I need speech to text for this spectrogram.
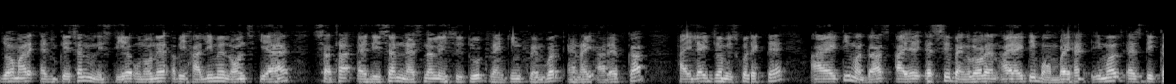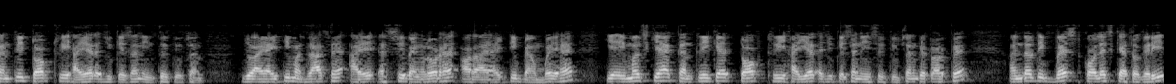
जो हमारे एजुकेशन मिनिस्ट्री है, उन्होंने अभी हाल ही में लॉन्च किया है छठा edition national institute ranking framework NIRF का। हाईलाइट जो हम इसको देखते हैं, IIT Madras, IISc Bangalore and IIT Bombay है। Emerge as the country top three higher education institution, जो आईआईटी मद्रास है, आईआईएससी बेंगलोर है और आईआईटी बॉम्बे है। ये इमर्ज किया है कंट्री के top three higher education institution के तौर पे। Under the best college category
